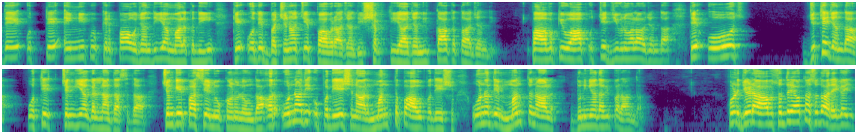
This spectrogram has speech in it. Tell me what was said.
ਦੇ ਉੱਤੇ ਇੰਨੀ ਕੋ ਕਿਰਪਾ ਹੋ ਜਾਂਦੀ ਆ ਮਾਲਕ ਦੀ ਕਿ ਉਹਦੇ ਬਚਨਾਂ 'ਚ ਪਾਵਰ ਆ ਜਾਂਦੀ, ਸ਼ਕਤੀ ਆ ਜਾਂਦੀ, ਤਾਕਤ ਆ ਜਾਂਦੀ। ਭਾਵ ਕਿ ਉਹ ਆਪ ਉੱਚੇ ਜੀਵਨ ਵਾਲਾ ਹੋ ਜਾਂਦਾ ਤੇ ਉਹ ਜਿੱਥੇ ਜਾਂਦਾ ਉੱਥੇ ਚੰਗੀਆਂ ਗੱਲਾਂ ਦੱਸਦਾ, ਚੰਗੇ ਪਾਸੇ ਲੋਕਾਂ ਨੂੰ ਲਾਉਂਦਾ ਔਰ ਉਹਨਾਂ ਦੇ ਉਪਦੇਸ਼ ਨਾਲ, ਮੰਤ ਭਾਵ ਉਪਦੇਸ਼, ਉਹਨਾਂ ਦੇ ਮੰਤ ਨਾਲ ਦੁਨੀਆ ਦਾ ਵੀ ਭਲਾ ਹੁੰਦਾ। ਹੁਣ ਜਿਹੜਾ ਆਪ ਸੁਧਰਿਆ, ਉਹ ਤਾਂ ਸੁਧਾਰੇਗਾ ਹੀ।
